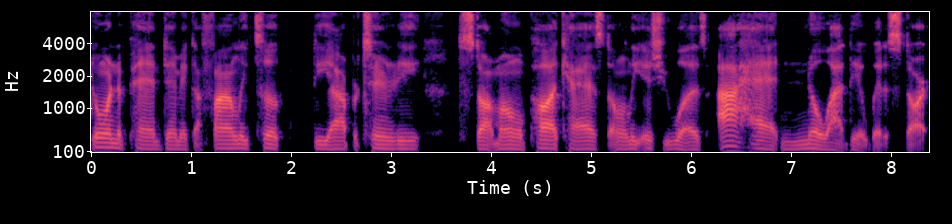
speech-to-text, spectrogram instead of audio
during the pandemic, I finally took the opportunity to start my own podcast. The only issue was I had no idea where to start.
